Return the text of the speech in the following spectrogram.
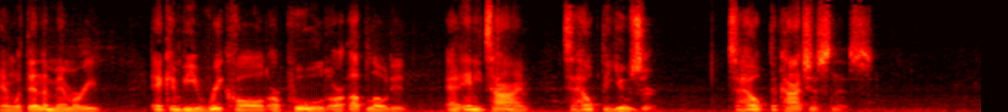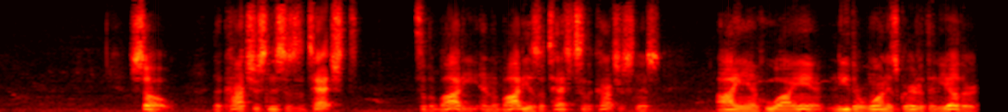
And within the memory, it can be recalled or pulled or uploaded at any time to help the user, to help the consciousness. So, the consciousness is attached to the body, and the body is attached to the consciousness. I am who I am. Neither one is greater than the other,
